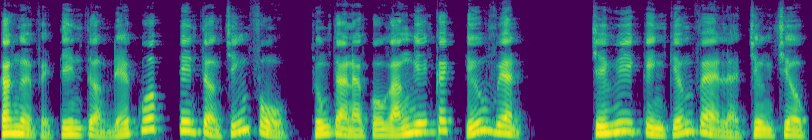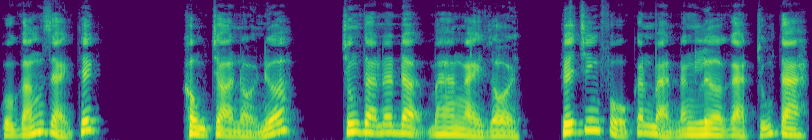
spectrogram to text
Các người phải tin tưởng đế quốc, tin tưởng chính phủ, chúng ta đang cố gắng nghĩ cách cứu viện. Chỉ huy kinh kiếm vệ là Trương triều cố gắng giải thích. Không chờ nổi nữa, chúng ta đã đợi 3 ngày rồi, phía chính phủ căn bản đang lừa gạt chúng ta.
